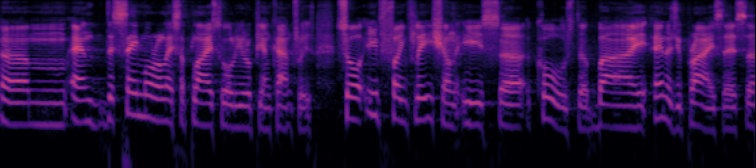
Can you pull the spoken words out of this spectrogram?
Um, and the same more or less applies to all European countries. So if inflation is uh, caused by energy prices, uh,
